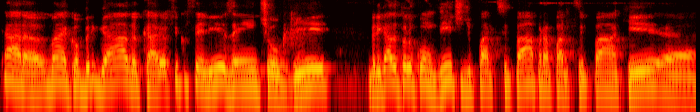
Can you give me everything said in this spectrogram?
Cara, Michael, obrigado, cara. Eu fico feliz em te ouvir. Obrigado pelo convite de participar, para participar aqui é,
